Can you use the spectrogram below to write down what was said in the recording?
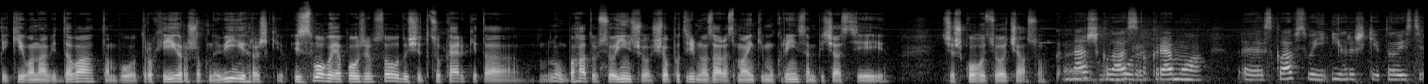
які вона віддала. Там було трохи іграшок, нові іграшки. Із свого я положив солодощі, цукерки та ну, багато всього іншого, що потрібно зараз маленьким українцям під час цієї тяжкого цього часу. Наш клас окремо склав свої іграшки, тобто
